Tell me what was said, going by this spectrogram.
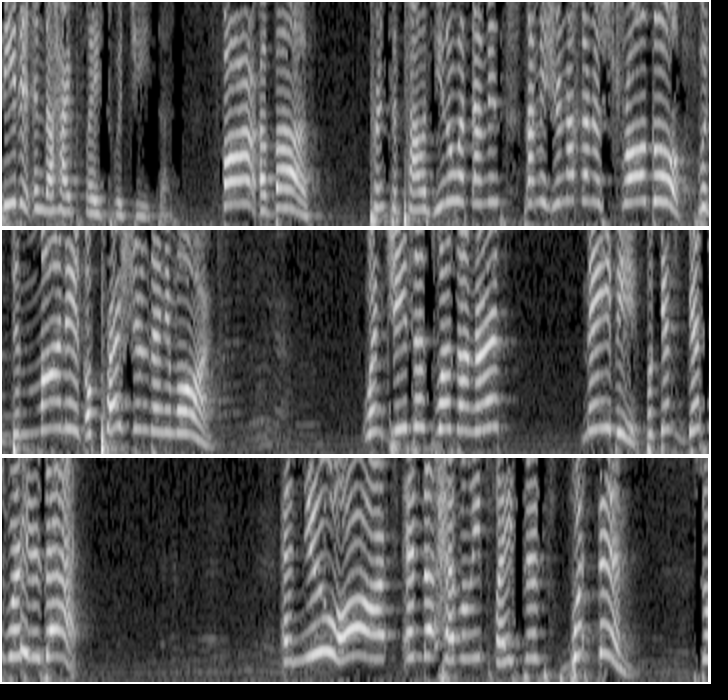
seated in the high place with Jesus, far above principalities. You know what that means? That means you're not going to struggle with demonic oppressions anymore. When Jesus was on earth, maybe, but guess, guess where he's at? And you are in the heavenly places with them. So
